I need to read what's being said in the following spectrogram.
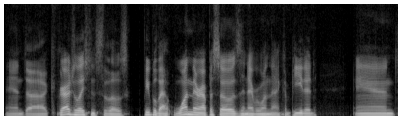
And uh, congratulations to those people that won their episodes and everyone that competed. And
